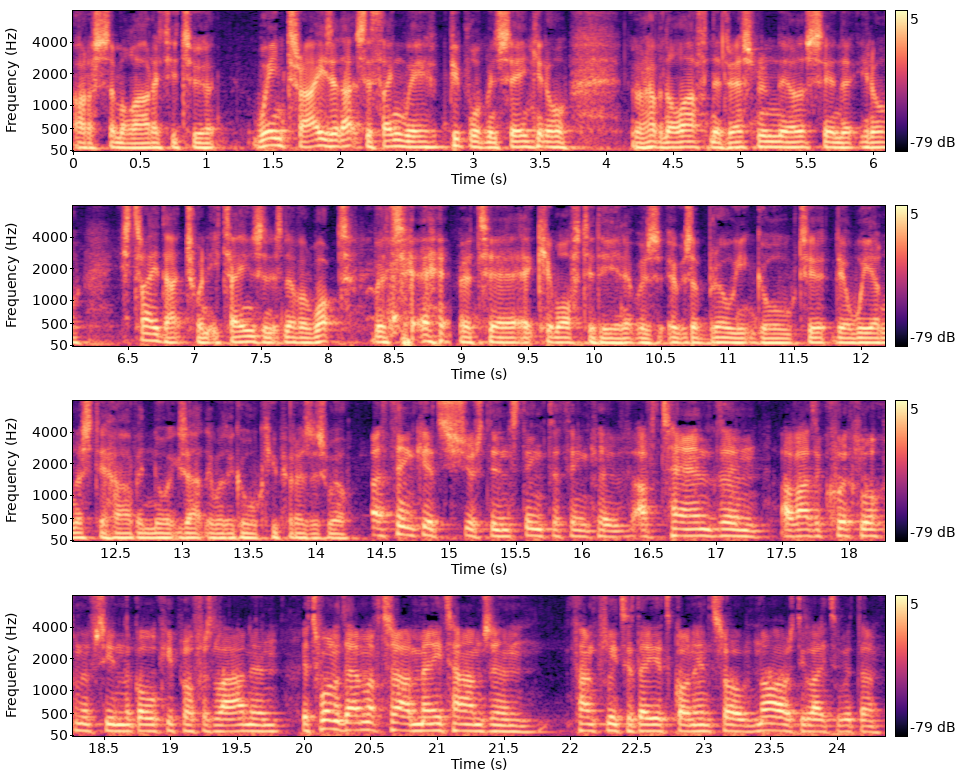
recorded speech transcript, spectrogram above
or a similarity to it. Wayne tries it. That's the thing. We people have been saying, you know, they were having a laugh in the dressing room there, saying that you know he's tried that twenty times and it's never worked. But uh, but uh, it came off today, and it was it was a brilliant goal. To the awareness to have and know exactly where the goalkeeper is as well. I think it's just instinct to think of. I've turned and I've had a quick look and I've seen the goalkeeper off his line, and it's one of them I've tried many times, and thankfully today it's gone in. So no, I was delighted with them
